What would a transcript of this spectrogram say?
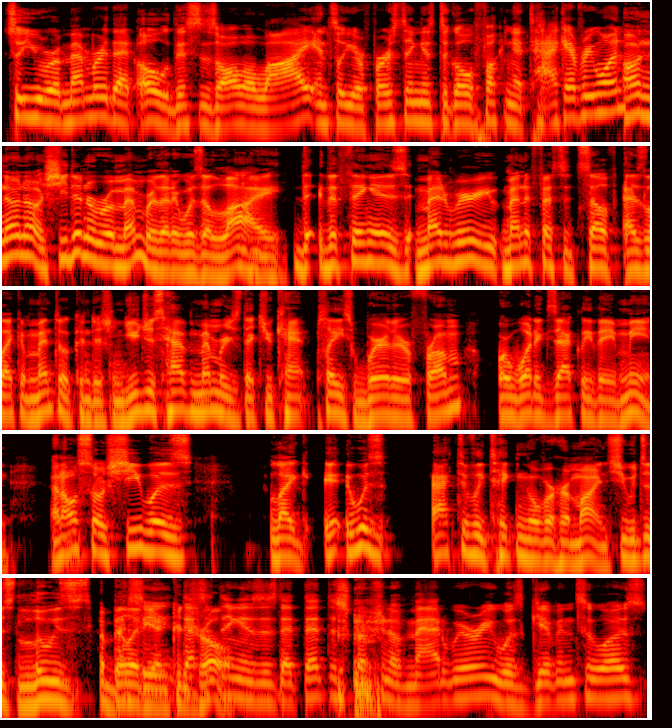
so you remember that? Oh, this is all a lie, and so your first thing is to go fucking attack everyone. Oh no, no, she didn't remember that it was a lie. Mm. The, the thing is, Mahd Wy'ry manifests itself as like a mental condition. You just have memories that you can't place where they're from or what exactly they mean. And also, she was like, it, it was actively taking over her mind. She would just lose ability See, and control. That's the thing is, is that that description of Mahd Wy'ry was given to us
